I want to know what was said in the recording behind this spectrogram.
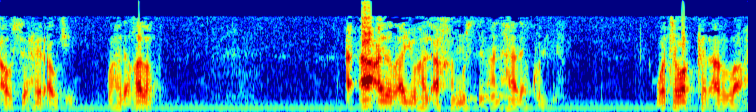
أو سحر أو جن وهذا غلط. أعرض أيها الأخ المسلم عن هذا كله وتوكل على الله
